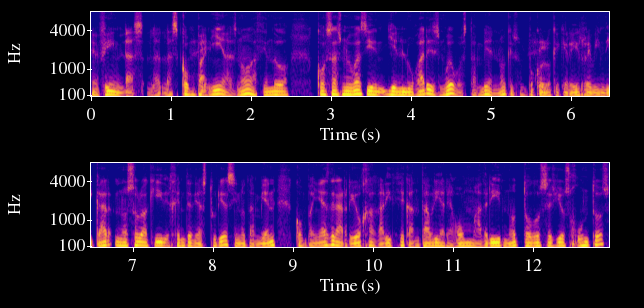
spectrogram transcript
en fin, las, las, compañías, ¿no? Haciendo cosas nuevas y en, lugares nuevos también, ¿no? Que es un poco lo que queréis reivindicar, no solo aquí gente de Asturias, sino también compañías de La Rioja, Galicia, Cantabria, Aragón, Madrid, ¿no? Todos ellos juntos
